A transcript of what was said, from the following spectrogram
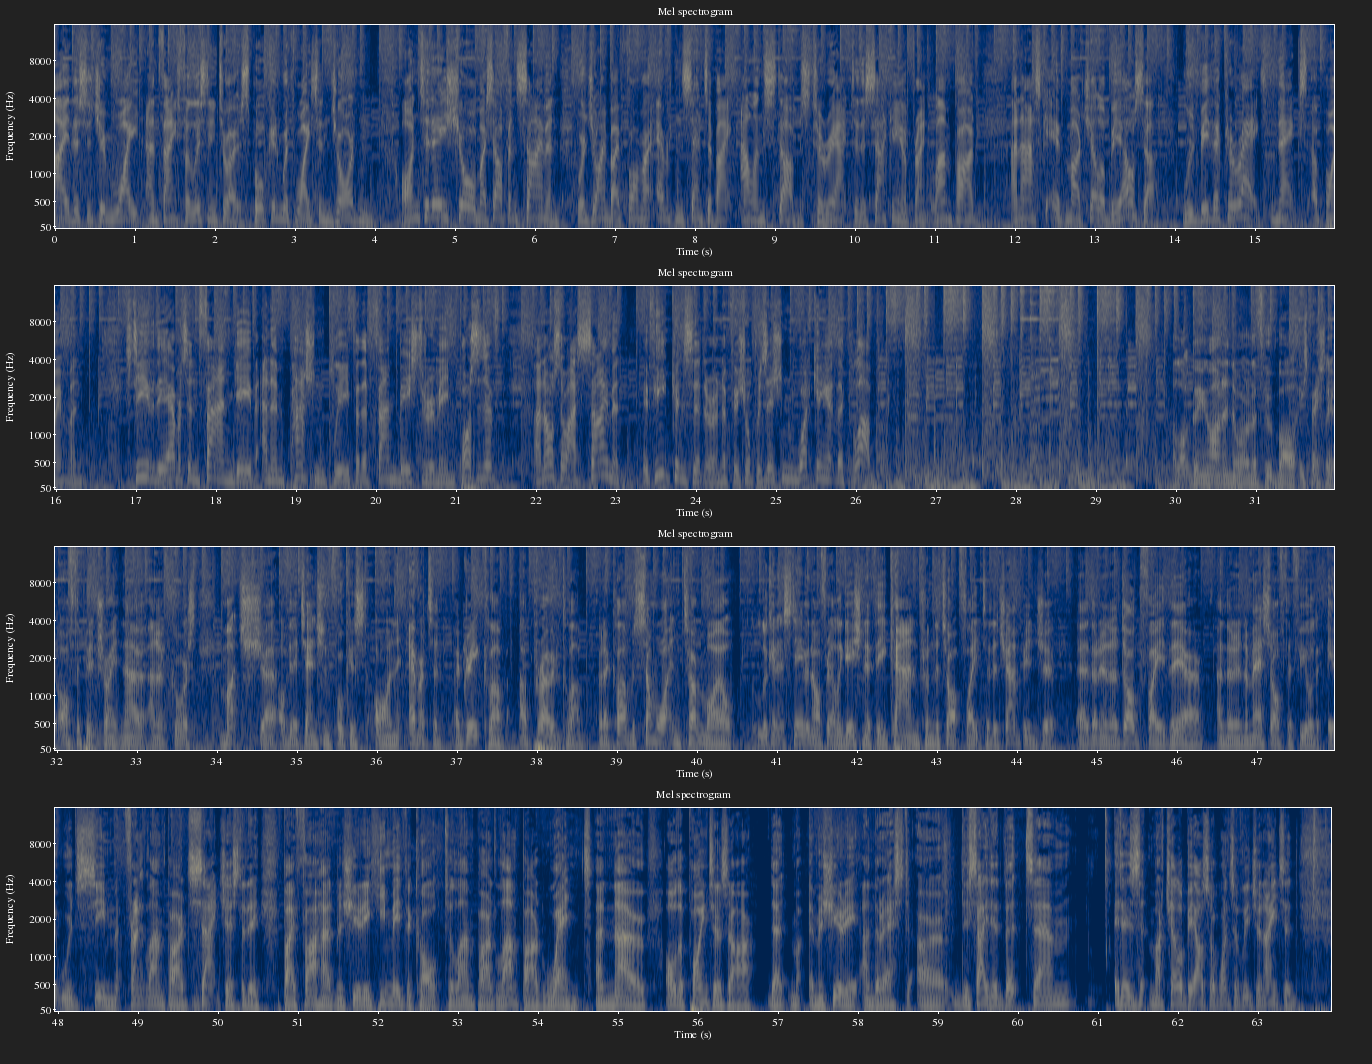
Hi, this is Jim White, and thanks for listening to Outspoken with White and Jordan. On today's show, myself and Simon were joined by former Everton centre back Alan Stubbs to react to the sacking of Frank Lampard and ask if Marcelo Bielsa would be the correct next appointment. Steve, the Everton fan, gave an impassioned plea for the fan base to remain positive and also asked Simon if he'd consider an official position working at the club. A lot going on in the world of football, especially off the pitch right now, and of course, much uh, of the attention focused on Everton. A great club, a proud club, but a club somewhat in turmoil, looking at staving off relegation if they can from the top flight to the Championship. Uh, they're in a dogfight there, and they're in a mess off the field, it would seem. Frank Lampard sacked yesterday by Farhad Moshiri. He made the call to Lampard. Lampard went, and now all the pointers are that M- Moshiri and the rest are decided that um, it is Marcelo Bielsa, once of Leeds United.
